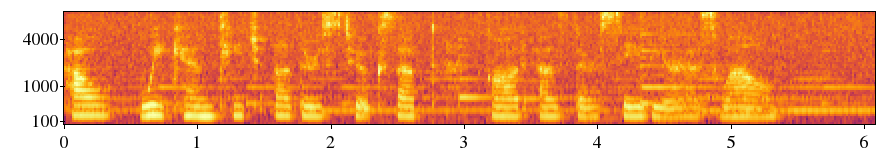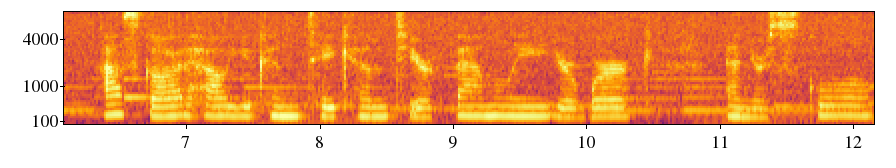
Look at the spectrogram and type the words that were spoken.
how we can teach others to accept God as their Savior as well. Ask God how you can take Him to your family, your work, and your school.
